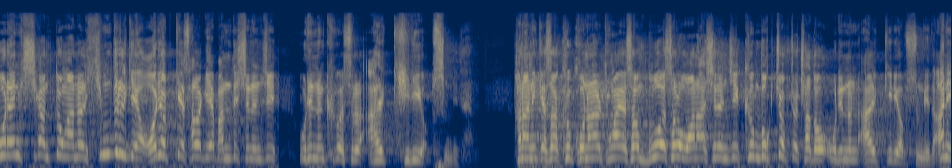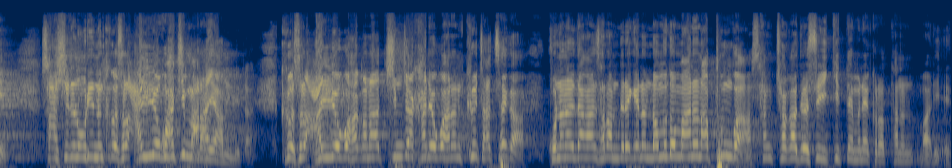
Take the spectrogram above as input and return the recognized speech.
오랜 시간 동안을 힘들게 어렵게 살게 만드시는지 우리는 그것을 알 길이 없습니다. 하나님께서 그 고난을 통하여서 무엇을 원하시는지 그 목적조차도 우리는 알 길이 없습니다. 아니, 사실은 우리는 그것을 알려고 하지 말아야 합니다. 그것을 알려고 하거나 짐작하려고 하는 그 자체가 고난을 당한 사람들에게는 너무도 많은 아픔과 상처가 될 수 있기 때문에 그렇다는 말이에요.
